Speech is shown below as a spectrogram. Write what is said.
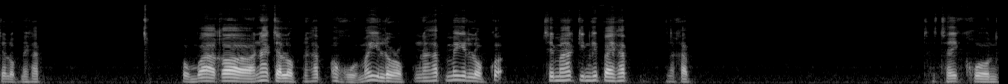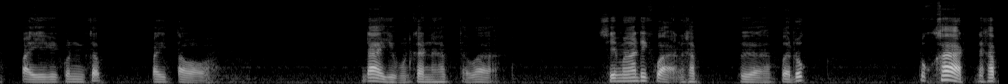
จะหลบไหมครับ ผมว่าก็น่าจะหลบนะครับโอ้โหไม่หลบนะครับ ไม่หลบก็ใช้ม้ากินขึ้นไปครับนะครับ ใช้โคนไปมันก็ไปต่อ ได้อยู่เหมือนกันนะครับ แต่ว่าใช้ม้าดีกว่านะครับเพื่อเปิดลูกลูกคาดนะครับ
